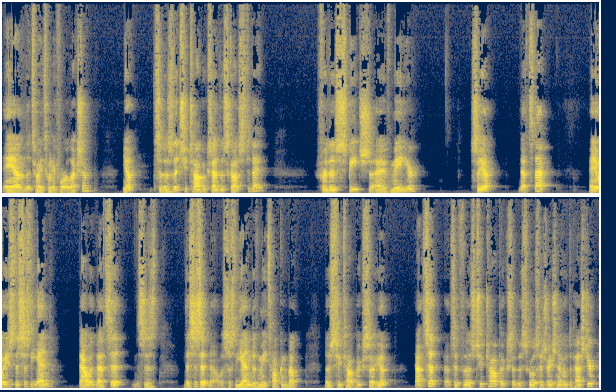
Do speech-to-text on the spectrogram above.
and the 2024 election. Yep. So those are the two topics I've discussed today for this speech that I've made here. So yep, that's that. Anyways, this is the end. That that's it. This is this is it now. This is the end of me talking about those two topics. So yep, that's it. That's it for those two topics. So the school situation of the past year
